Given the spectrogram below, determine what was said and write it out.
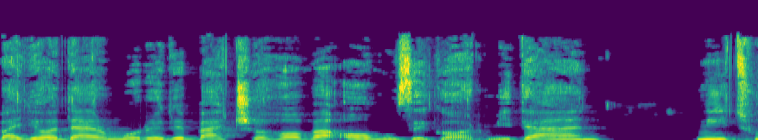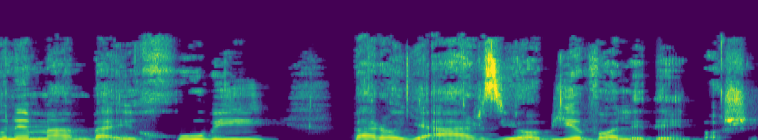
و یا در مورد بچه ها و آموزگار میدن می‌تونه منبع خوبی برای ارزیابی والدین باشه.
